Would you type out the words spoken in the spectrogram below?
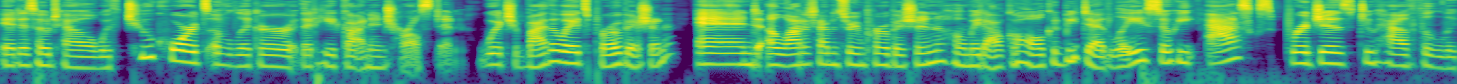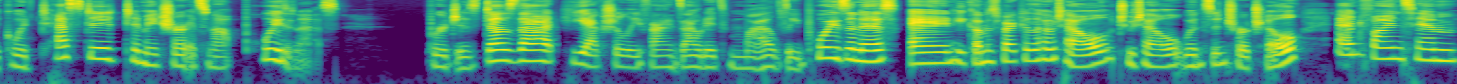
at his hotel with two quarts of liquor that he had gotten in Charleston, which, by the way, it's prohibition. And a lot of times during prohibition, homemade alcohol could be deadly. So he asks Bridges to have the liquid tested to make sure it's not poisonous. Bridges does that. He actually finds out it's mildly poisonous and he comes back to the hotel to tell Winston Churchill and finds him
